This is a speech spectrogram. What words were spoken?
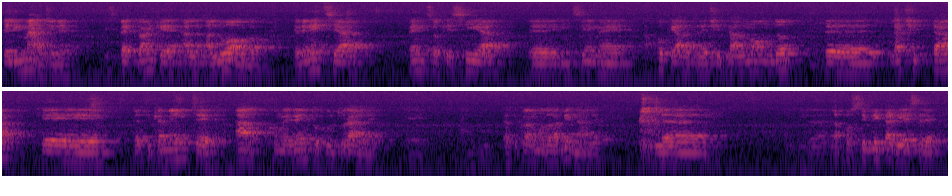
dell'immagine rispetto anche al, al, luogo e Venezia penso che sia eh, insieme a poche altre città al mondo eh, la città che praticamente ha come evento culturale, in particolar modo la Biennale, il, la possibilità di essere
